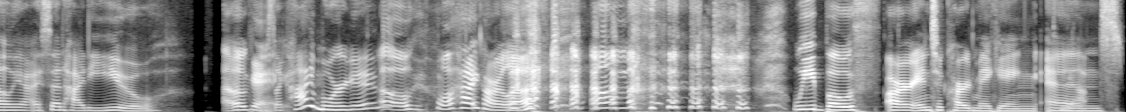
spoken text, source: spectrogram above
oh yeah i said hi to you Okay. i was like hi morgan oh, well, hi, Karla. um, we both are into card making and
